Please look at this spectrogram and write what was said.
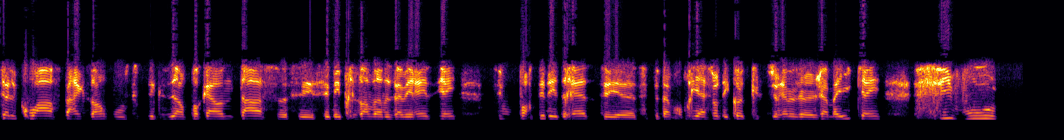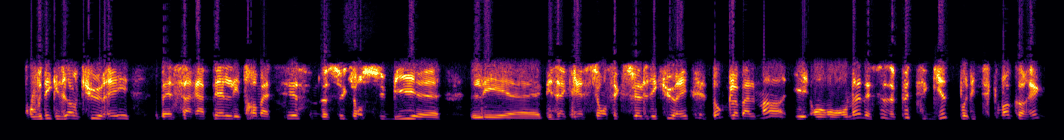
telle coiffe par exemple ou si vous déguisez en Pocahontas c'est méprisant vers les Amérindiens. Si vous portez des dreads c'est euh, une appropriation des codes culturels jamaïcains. Si vous vous déguisez en curé, ben ça rappelle les traumatismes de ceux qui ont subi euh, les, euh, les agressions sexuelles des curés. Donc globalement, on, a une espèce de petit guide politiquement correct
